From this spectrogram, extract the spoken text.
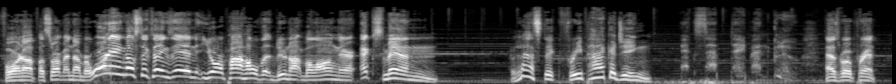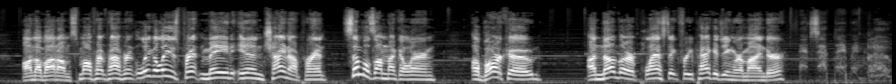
Four and up, assortment number. Warning! Don't stick things in your pie hole that do not belong there. X-Men. Plastic free packaging. Except tape and glue. Hasbro print. On the bottom, small print, pound print, legalese print, made in China print. Symbols I'm not going to learn. A barcode. Another plastic free packaging reminder. Except tape and glue.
